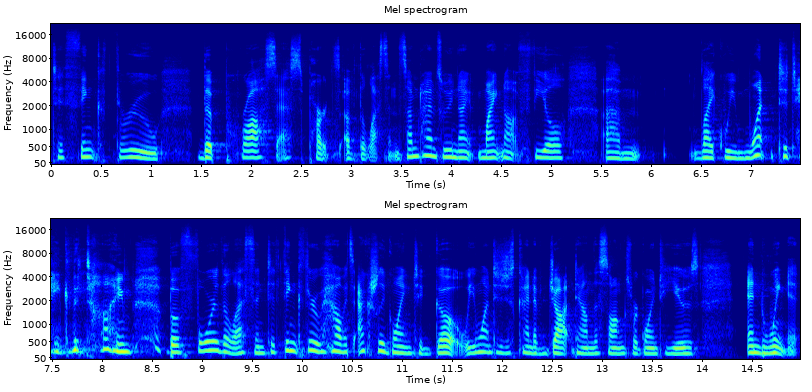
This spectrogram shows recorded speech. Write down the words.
to think through the process parts of the lesson. Sometimes we might, not feel um, like we want to take the time before the lesson to think through how it's actually going to go. We want to just kind of jot down the songs we're going to use and wing it,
